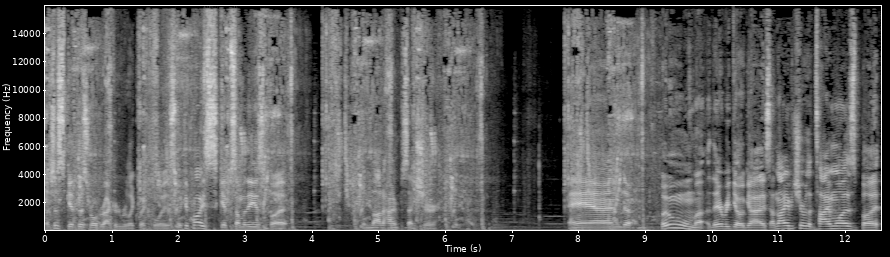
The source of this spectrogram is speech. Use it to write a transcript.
Let's just get this world record really quick, boys. We could probably skip some of these, but I'm not 100% sure. And boom! There we go, guys. I'm not even sure what the time was, but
